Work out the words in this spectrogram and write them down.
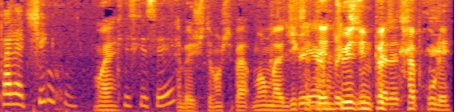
Palatschinken? Ouais. Qu'est-ce que c'est? Eh ben justement, je sais pas. Moi on m'a dit que Tu es c'était un tu es petit une petite crêpe roulée.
